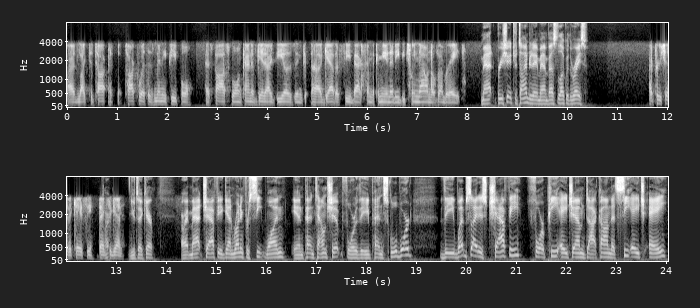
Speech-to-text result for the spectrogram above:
I'd like to talk talk with as many people as possible and kind of get ideas and uh, gather feedback from the community between now and November 8th. Matt, appreciate your time today, man. Best of luck with the race. I appreciate it, Casey. Thanks right. again. You take care. All right, Matt Chaffee again running for seat one in Penn Township for the Penn School Board. The website is chaffee4phm.com. That's C H A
